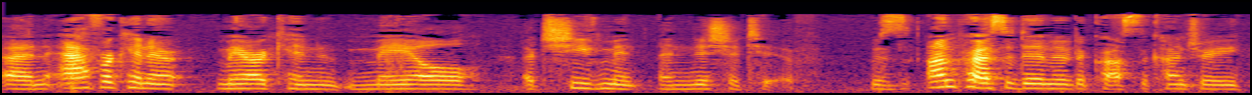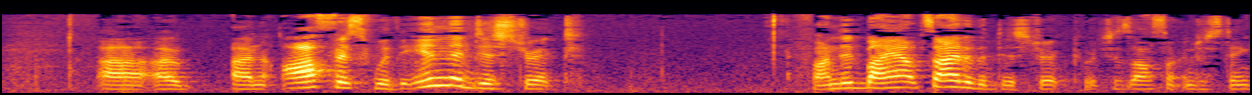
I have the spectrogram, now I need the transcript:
an African American Male Achievement Initiative. It was unprecedented across the country. Uh, a, an office within the district, funded by outside of the district, which is also interesting,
